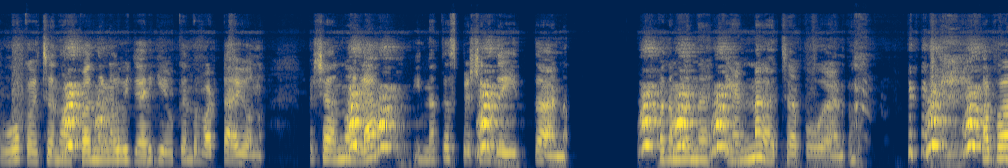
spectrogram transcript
പൂവൊക്കെ വെച്ചെന്നു അപ്പം നിങ്ങൾ വിചാരിക്കും ഇവർക്ക് എന്ത് വട്ടായോ എന്ന്. പക്ഷെ അതൊന്നുമല്ല ഇന്നത്തെ സ്പെഷ്യൽ ദൈത്താണ് അപ്പം നമ്മളിന്ന് എണ്ണ കാച്ചാൻ പോവുകയാണ്. അപ്പോൾ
